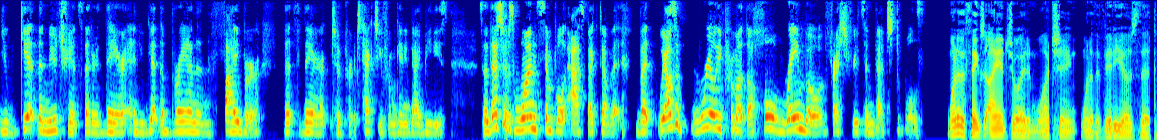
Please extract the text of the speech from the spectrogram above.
you get the nutrients that are there and you get the bran and fiber that's there to protect you from getting diabetes. So that's just one simple aspect of it. But we also really promote the whole rainbow of fresh fruits and vegetables. One of the things I enjoyed in watching one of the videos that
